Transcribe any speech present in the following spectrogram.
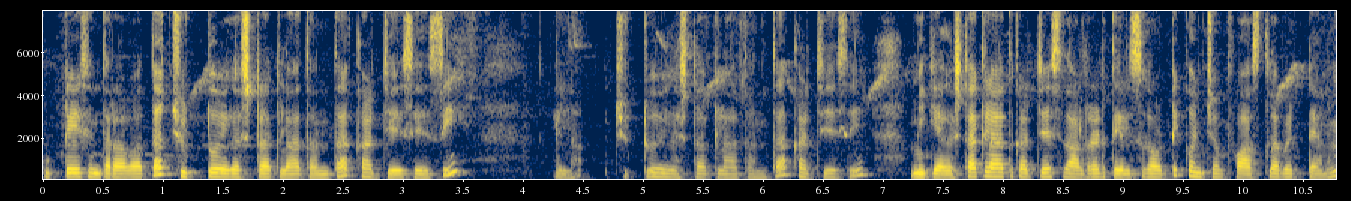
కుట్టేసిన తర్వాత చుట్టూ ఎక్స్ట్రా క్లాత్ అంతా కట్ చేసేసి ఇలా చుట్టూ ఎక్స్ట్రా క్లాత్ అంతా కట్ చేసి మీకు ఎక్స్ట్రా క్లాత్ కట్ చేసేది ఆల్రెడీ తెలుసు కాబట్టి కొంచెం ఫాస్ట్లో పెట్టాను.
